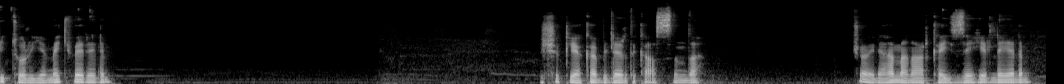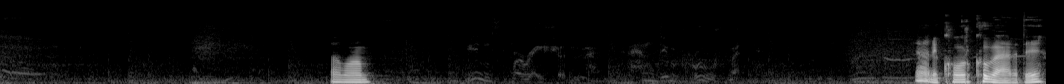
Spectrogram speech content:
bir tur yemek verelim. Işık yakabilirdik aslında. Şöyle hemen arkayı zehirleyelim. Tamam. Yani korku verdi.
